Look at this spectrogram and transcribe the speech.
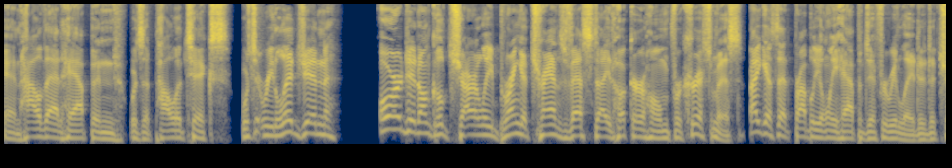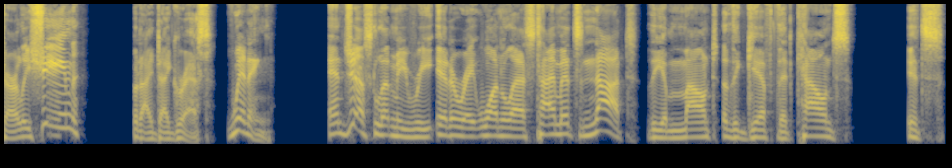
and how that happened. Was it politics? Was it religion? Or did Uncle Charlie bring a transvestite hooker home for Christmas? I guess that probably only happens if you're related to Charlie Sheen, but I digress. Winning and just let me reiterate one last time it's not the amount of the gift that counts, it's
